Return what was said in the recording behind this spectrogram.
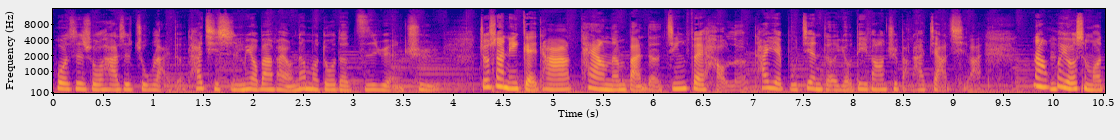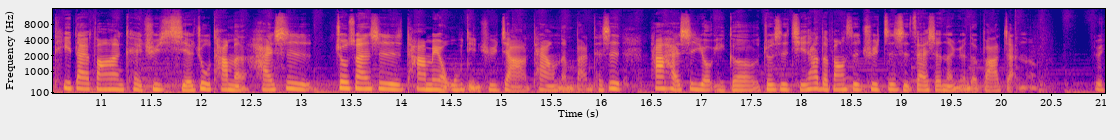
或者是说他是租来的，他其实没有办法有那么多的资源去。就算你给他太阳能板的经费好了，他也不见得有地方去把它架起来。那会有什么替代方案可以去协助他们？还是就算是他没有屋顶去架太阳能板，可是他还是有一个就是其他的方式去支持再生能源的发展呢？对，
